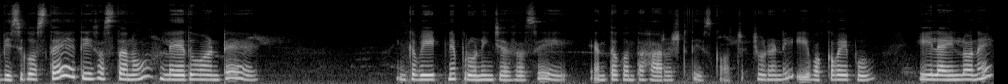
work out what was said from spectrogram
విసిగొస్తే తీసేస్తాను. లేదు అంటే ఇంకా వీటినే ప్రూనింగ్ చేసేసి ఎంతో కొంత హార్వెస్ట్ తీసుకోవచ్చు. చూడండి ఈ ఒక్కవైపు ఈ లైన్లోనే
